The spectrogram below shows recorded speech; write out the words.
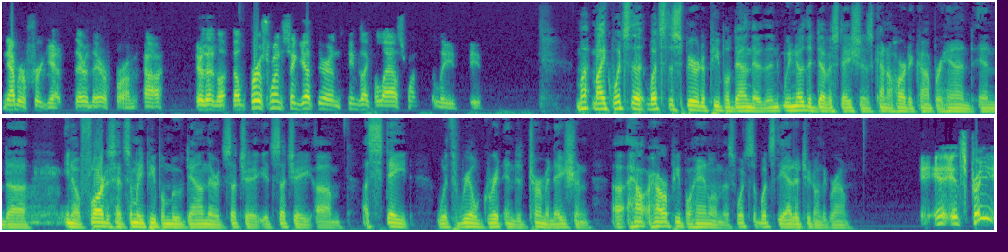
Never forget. They're there for them. Uh, they're the, the first ones to get there, and seems like the last ones to leave. Steve. Mike, what's the what's the spirit of people down there? Then we know the devastation is kind of hard to comprehend, and uh, you know, Florida's had so many people move down there. It's such a it's such a um, a state with real grit and determination. Uh, how how are people handling this? What's the, what's the attitude on the ground? It, it's pretty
